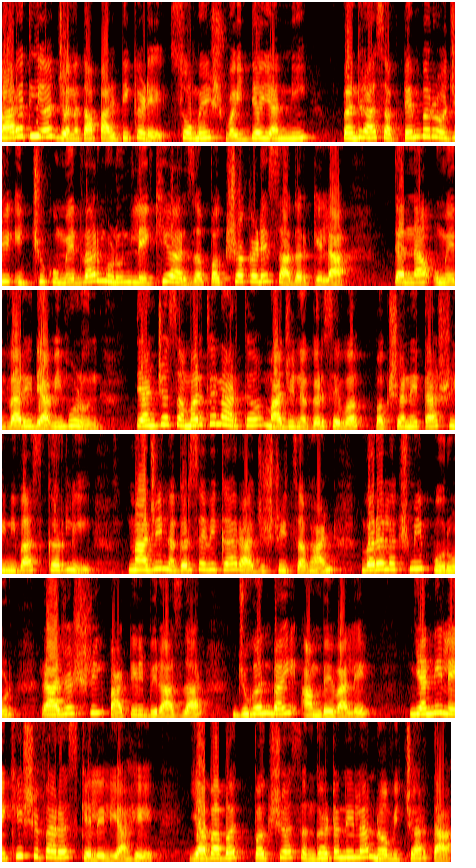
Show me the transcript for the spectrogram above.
भारतीय जनता पार्टीकडे सोमेश वैद्य यांनी पंधरा सप्टेंबर रोजी इच्छुक उमेदवार म्हणून लेखी अर्ज पक्षाकडे सादर केला. त्यांना उमेदवारी द्यावी म्हणून त्यांच्या समर्थनार्थ माजी नगरसेवक पक्षनेता श्रीनिवास कर्ली माजी नगरसेविका राजश्री चव्हाण वरलक्ष्मी पुरुड राजश्री पाटील बिराजदार जुगनबाई आंबेवाले यांनी लेखी शिफारस केलेली आहे. याबाबत पक्ष संघटनेला न विचारता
